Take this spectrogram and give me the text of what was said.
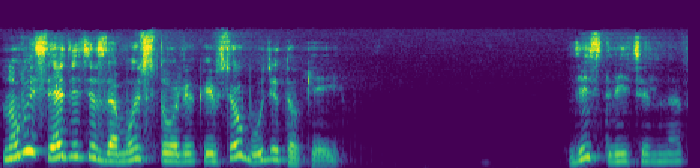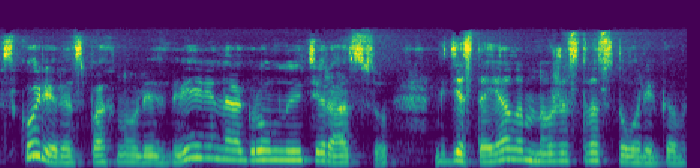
но вы сядете за мой столик, и все будет окей. Действительно, вскоре распахнулись двери на огромную террасу, где стояло множество столиков,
